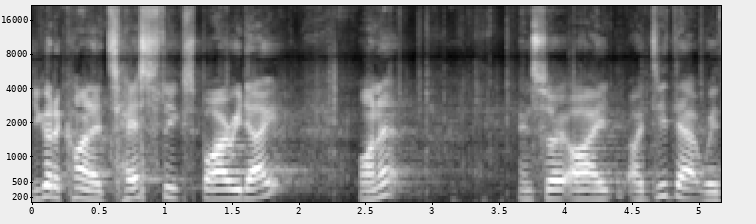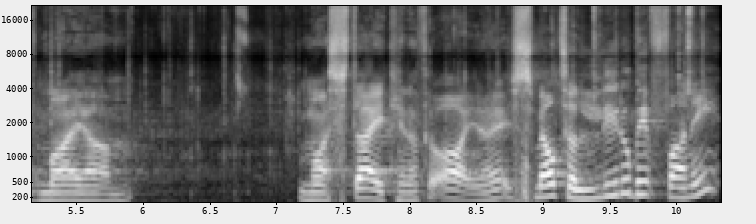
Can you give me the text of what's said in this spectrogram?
You got to kind of test the expiry date on it. And so I, I did that with my, um, my steak, and I thought, oh, you know, it smelt a little bit funny.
